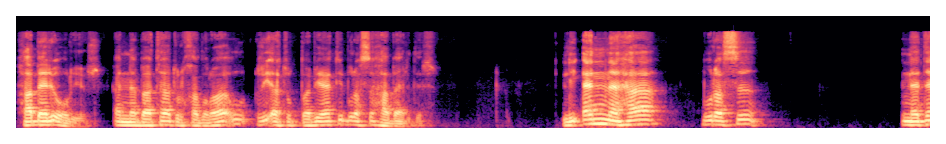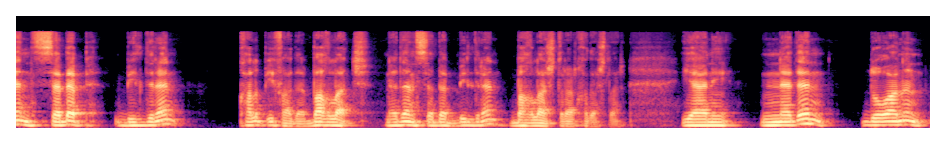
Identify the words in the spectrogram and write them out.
Haberi oluyor. Ennebatatul hadra'u ri'atut tabiati burası haberdir. Li'enneha burası neden sebep bildiren kalıp ifade, bağlaç. Neden sebep bildiren bağlaçtır arkadaşlar. Yani neden doğanın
